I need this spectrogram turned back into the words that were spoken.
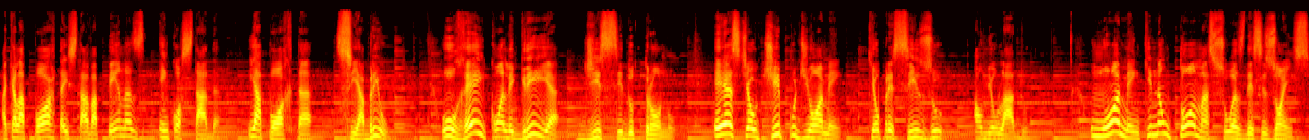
aquela porta estava apenas encostada e a porta se abriu. O rei, com alegria, disse do trono: Este é o tipo de homem que eu preciso ao meu lado. Um homem que não toma as suas decisões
